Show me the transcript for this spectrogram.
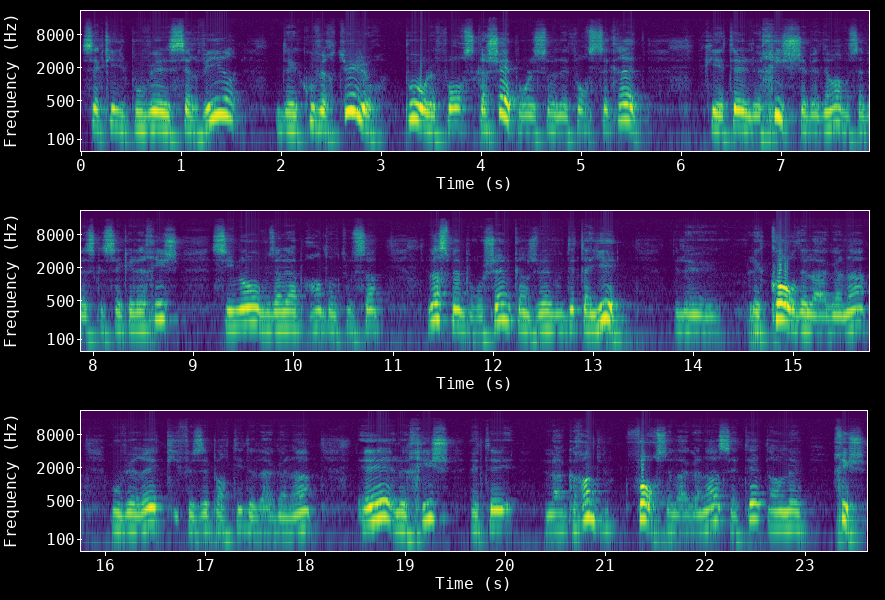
c'est qu'ils pouvaient servir des couvertures pour les forces cachées, pour les, forces secrètes, qui étaient les riches, évidemment. Vous savez ce que c'est que les riches. Sinon, vous allez apprendre tout ça la semaine prochaine quand je vais vous détailler les corps de la Haganah, vous verrez qui faisait partie de la Haganah. Et le Chish était la grande force de la Haganah, c'était dans le Chish.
